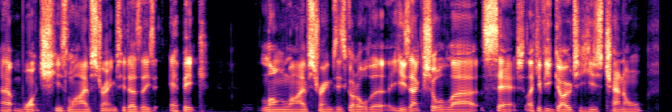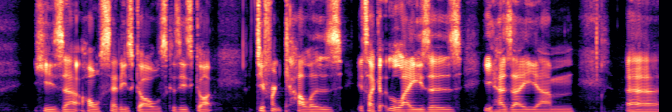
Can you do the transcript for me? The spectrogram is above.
uh, watch his live streams. He does these epic long live streams. He's got all the his actual uh, set. Like if you go to his channel, his uh, whole set is goals because he's got different colors. It's like lasers. He has a um, uh,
